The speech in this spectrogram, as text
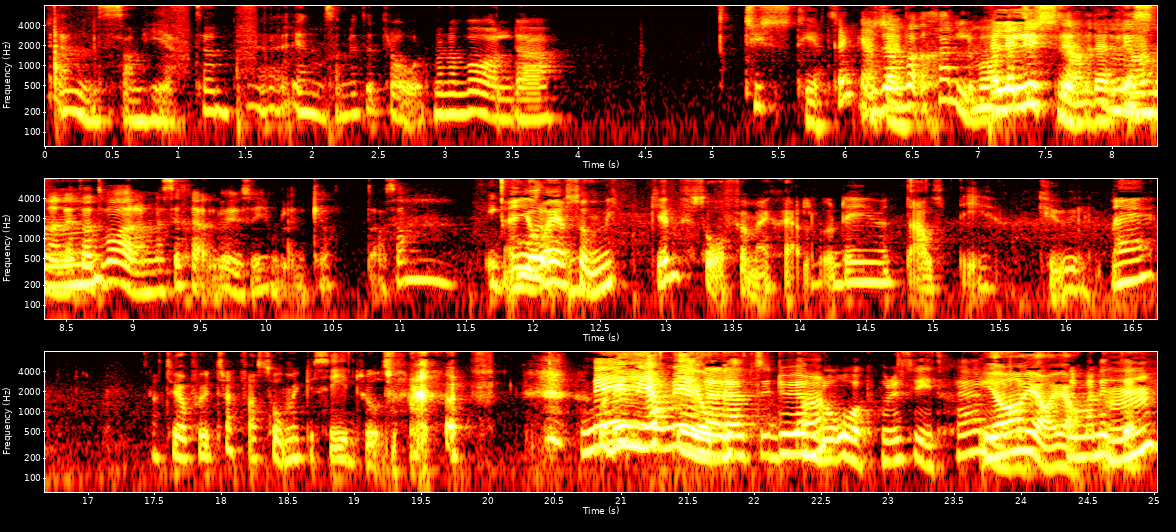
ensamheten, eh, ensamhet är ett bra ord, men den valda, Tystheten kanske. den va- självvalda Eller tystnaden, lyssnandet, ja. lyssnandet att vara med sig själv är ju så himla gött alltså. Igår, jag är så mycket så för mig själv och det är ju inte alltid kul. Nej. Att jag får ju träffa så mycket sidor hos mig själv. Nej, är men jag menar att du ändå åker på retreat själv. Ja, ja, ja. När man inte, Mm.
